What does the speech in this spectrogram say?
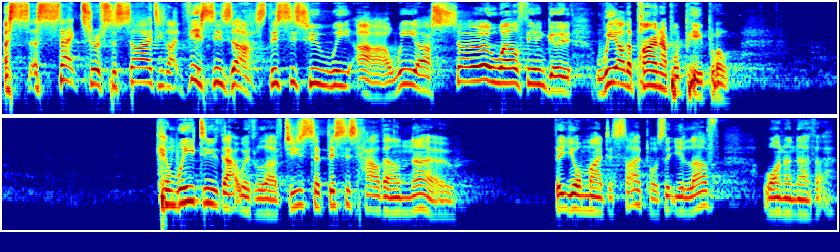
a, a, sector of society like this is us, this is who we are. We are so wealthy and good. We are the pineapple people. Can we do that with love? Jesus said, This is how they'll know that you're my disciples, that you love one another.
